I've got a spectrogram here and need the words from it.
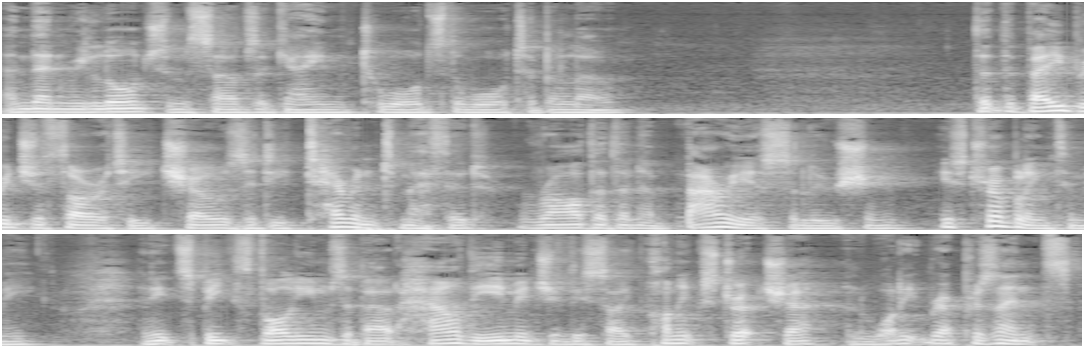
and then relaunch themselves again towards the water below. That the Bay Bridge Authority chose a deterrent method rather than a barrier solution is troubling to me, and it speaks volumes about how the image of this iconic structure and what it represents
